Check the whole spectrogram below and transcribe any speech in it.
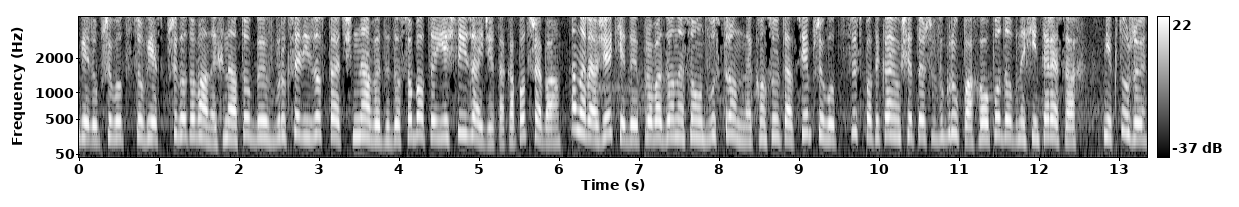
Wielu przywódców jest przygotowanych na to, by w Brukseli zostać nawet do soboty, jeśli zajdzie taka potrzeba. A na razie, kiedy prowadzone są dwustronne konsultacje, przywódcy spotykają się też w grupach o podobnych interesach. Niektórzy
